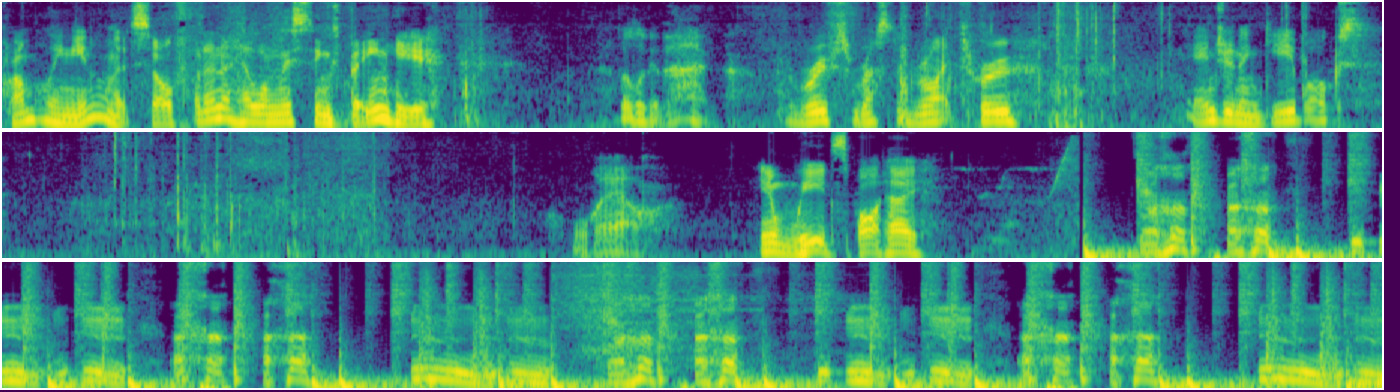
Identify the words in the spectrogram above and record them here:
crumbling in on itself. I don't know how long this thing's been here. Have a look at that. The roof's rusted right through. Engine and gearbox. Wow. In a weird spot, hey? Uh-huh, uh-huh. Mm-mm, mm-mm. Uh-huh, uh-huh. Mm-mm. Uh-huh, uh-huh. Mm-mm. Uh-huh, uh-huh. Mm-mm.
